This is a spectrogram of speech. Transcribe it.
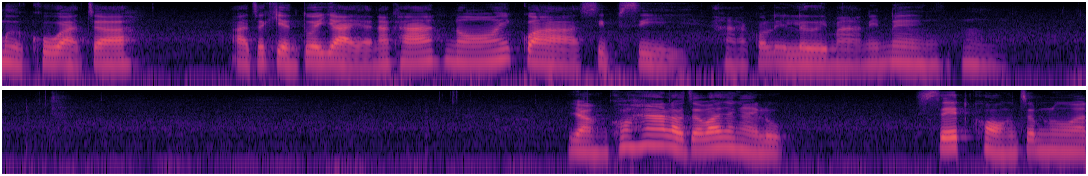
มือครูอาจจะอาจจะเขียนตัวใหญ่อะนะคะ น้อยกว่า 14ฮะก็เลยเลยมานิดนึงอืมอย่างข้อ 5 เราจะว่ายังไงลูก เซตของจำนวน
